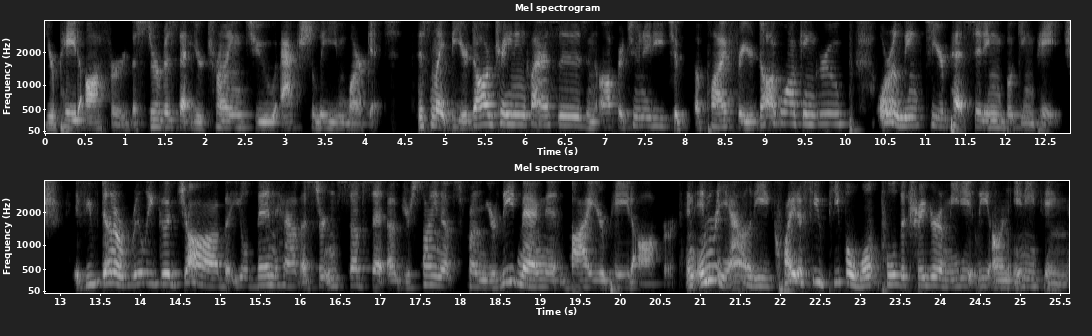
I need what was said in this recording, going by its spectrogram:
your paid offer, the service that you're trying to actually market. This might be your dog training classes, an opportunity to apply for your dog walking group, or a link to your pet sitting booking page. If you've done a really good job, you'll then have a certain subset of your signups from your lead magnet by your paid offer. And in reality, quite a few people won't pull the trigger immediately on anything.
